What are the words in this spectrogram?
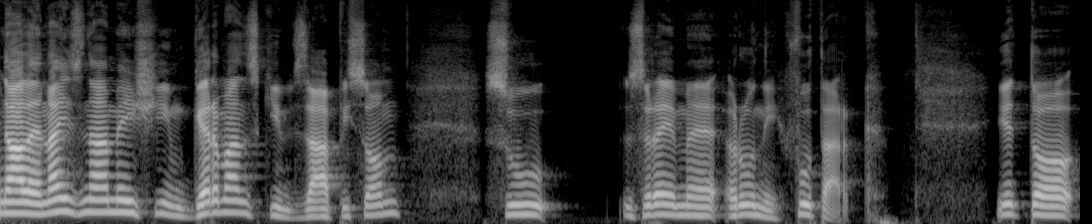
No ale najznámejším germánskym zápisom sú zrejme runy Futark. Je to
